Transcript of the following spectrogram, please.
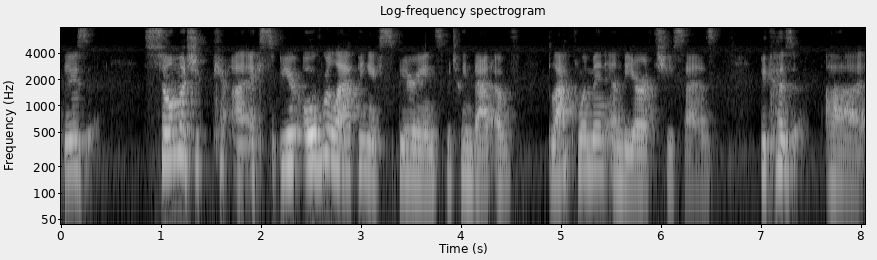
there's so much uh, exper- overlapping experience between that of black women and the earth, she says, because uh,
